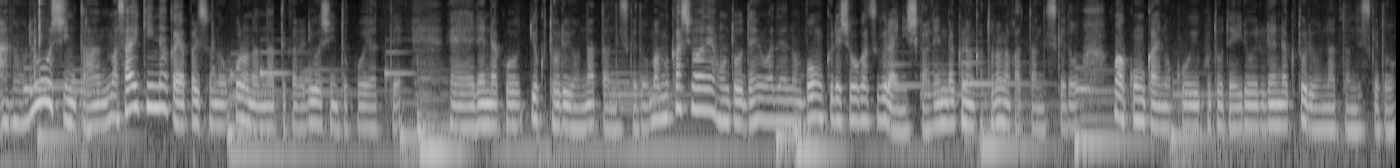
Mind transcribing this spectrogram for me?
あの両親と、まあ、最近なんかやっぱりそのコロナになってから両親とこうやってえー、連絡をよく取るようになったんですけど、まあ、昔はね本当電話でのボンクレ正月ぐらいにしか連絡なんか取らなかったんですけど、まあ、今回のこういうことでいろいろ連絡取るようになったんですけど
